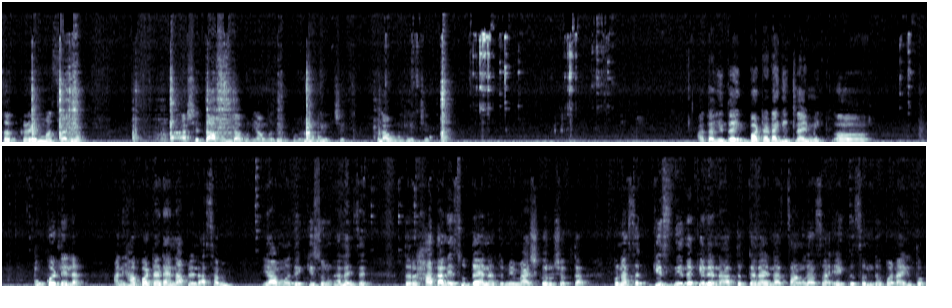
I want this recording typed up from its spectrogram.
सगळे मसाले असे दाबून दाबून यामध्ये भरून घ्यायचे लावून घ्यायचे. आता इथं एक बटाटा घेतलाय मी उकडलेला. आणि हा बटाटा आहे ना आपल्याला असा यामध्ये किसून घालायचा आहे. तर हाताने सुद्धा आहे ना तुम्ही मॅश करू शकता. पण असं किसनीनं केलं ना तर त्याला आहे ना चांगला असा एक संधपणा येतो.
